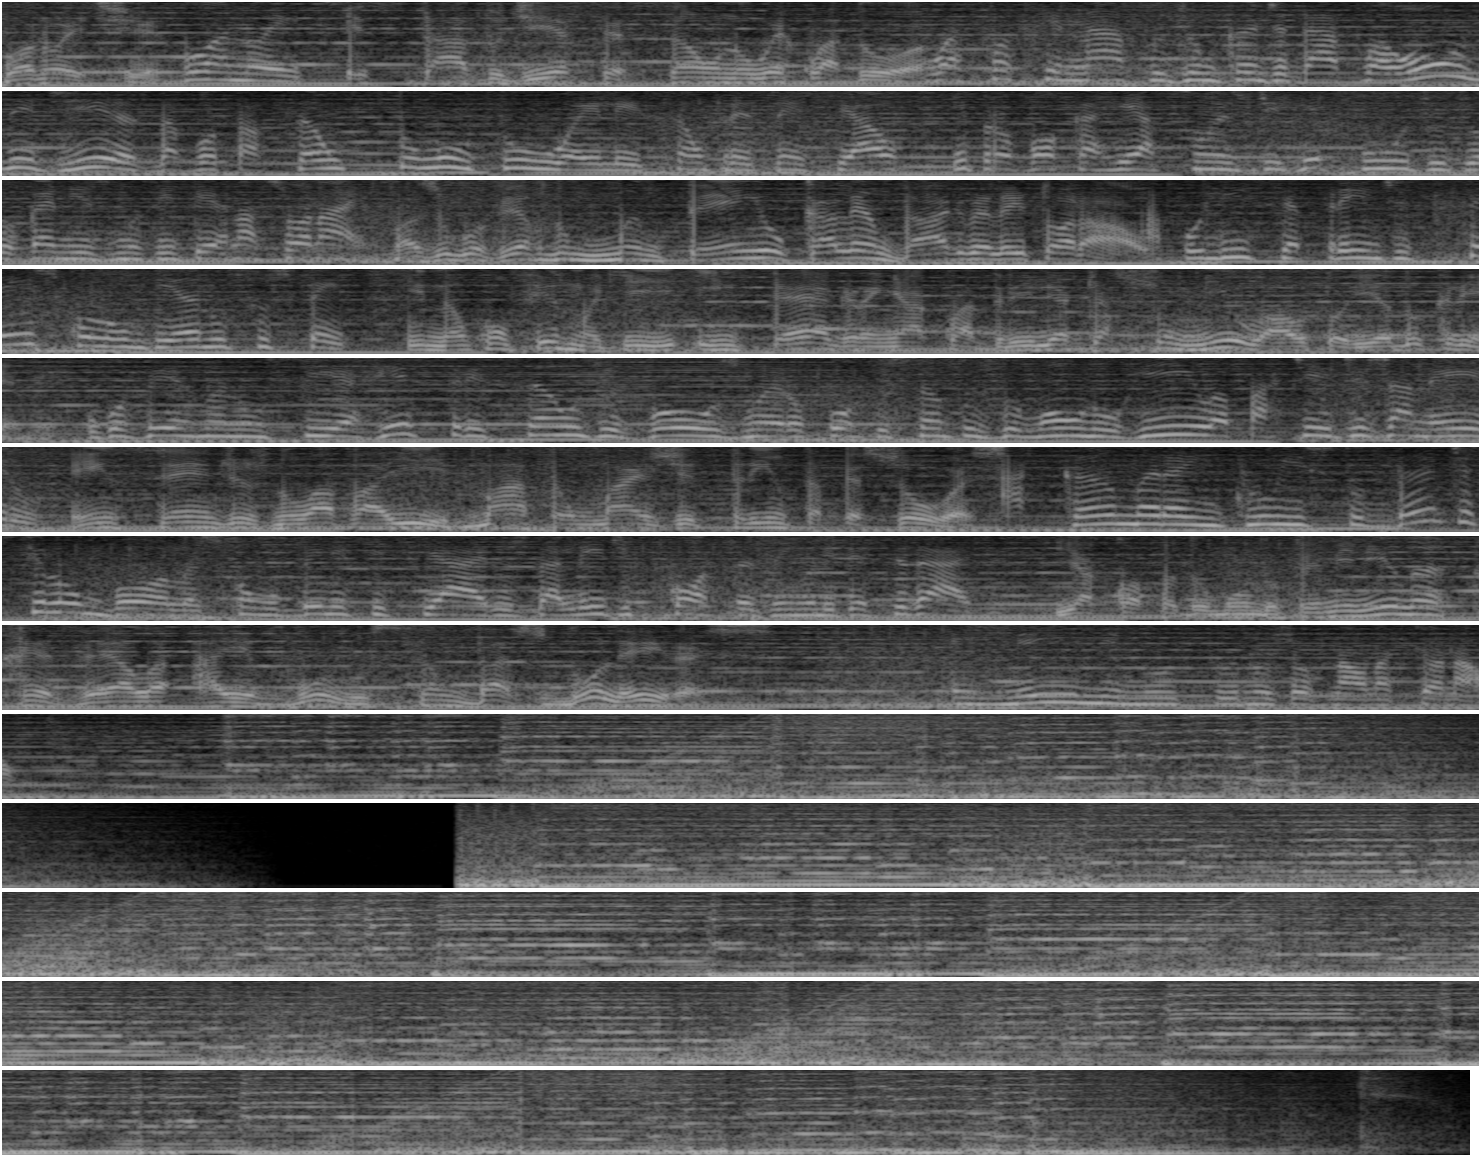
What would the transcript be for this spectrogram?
Boa noite. Boa noite. Estado de exceção no Equador. O assassinato de um candidato a 11 dias da votação tumultua a eleição presidencial e provoca reações de repúdio de organismos internacionais. Mas o governo mantém o calendário eleitoral. A polícia prende seis colombianos suspeitos. E não confirma que integrem a quadrilha que assumiu a autoria do crime. O governo anuncia restrição de voos no aeroporto Santos Dumont, no Rio, a partir de janeiro. Incêndios no Havaí matam mais de 30 pessoas. A Câmara inclui estudantes quilombolas como beneficiários da lei de cotas em universidades. E a Copa do Mundo Feminina revela a evolução das goleiras. Em meio minuto no Jornal Nacional.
